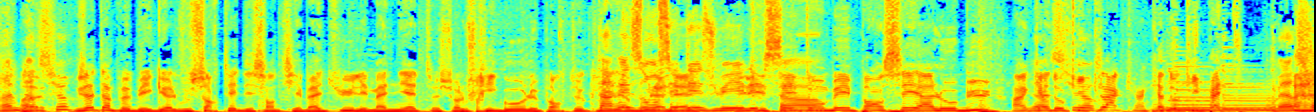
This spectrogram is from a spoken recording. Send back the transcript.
Ouais, bien Euh, sûr. Vous êtes un peu bagel, vous sortez des sentiers battus, les magnettes sur le frigo, le porte-clés, T'as la raison, c'est désuet, Laissez tomber, pensez à l'obus, un Bien cadeau sûr. qui claque, un cadeau qui pète. Merci.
